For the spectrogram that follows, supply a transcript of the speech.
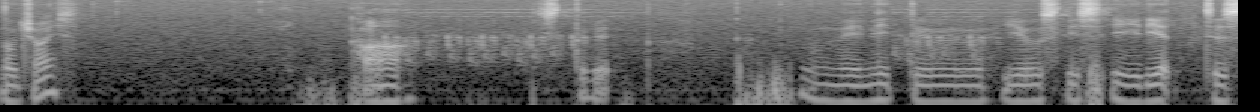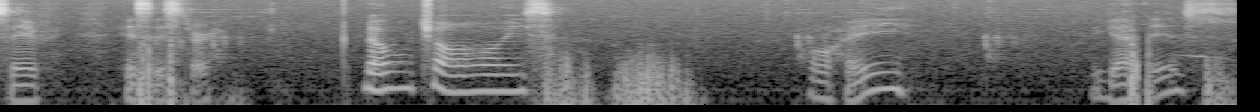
no choice. Ah, stupid. They need to use this idiot to save his sister. No choice. Hey, you got this.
